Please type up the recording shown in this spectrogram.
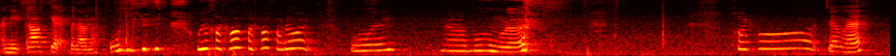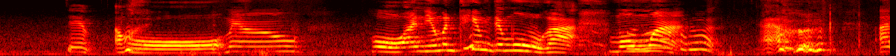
อันนี้ก็แกะไปแล้วนะ อุ้ยอุ้ยขอโทษขอโทษขอโทษอุ้ยหน้าบึ้งเลย ขอโทษเจ็บไหมเจ็บ เอาำโหไม่เอาโห อันนี้มันทิ่มจมูกอะมุมอะขอโทษอะอัน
